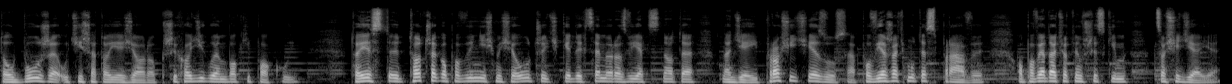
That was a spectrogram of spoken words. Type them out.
tą burzę, ucisza to jezioro. Przychodzi głęboki pokój. To jest y, to, czego powinniśmy się uczyć, kiedy chcemy rozwijać cnotę nadziei. Prosić Jezusa, powierzać Mu te sprawy, opowiadać o tym wszystkim, co się dzieje.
